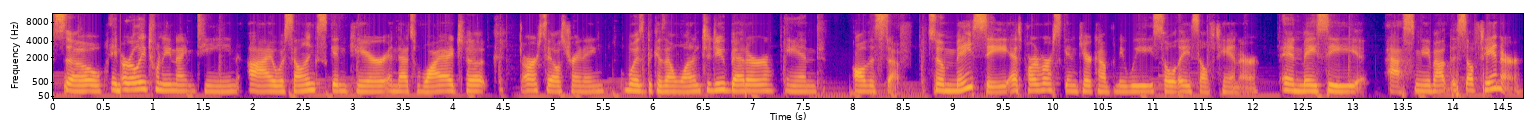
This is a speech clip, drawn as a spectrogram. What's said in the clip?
So in early 2019, I was selling skincare, and that's why I took our sales training was because I wanted to do better and all this stuff. So Macy, as part of our skincare company, we sold a self tanner, and Macy asked me about the self tanner,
